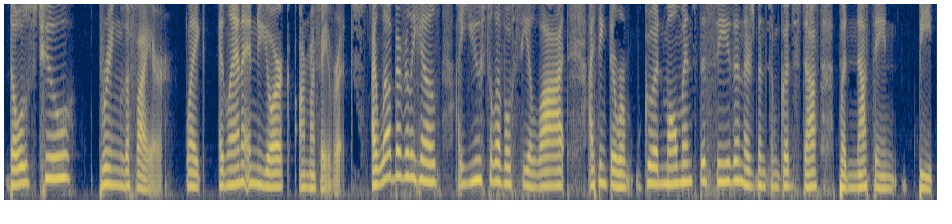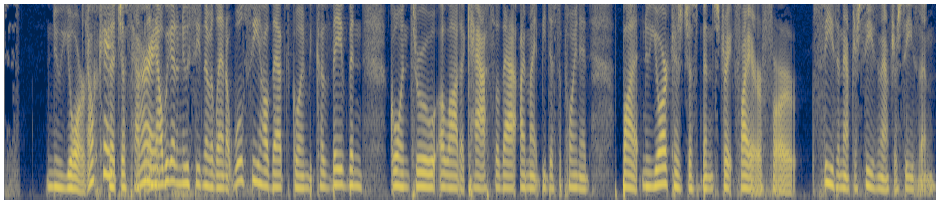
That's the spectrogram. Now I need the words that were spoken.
those two bring the fire. Like Atlanta and New York are my favorites. I love Beverly Hills. I used to love OC a lot. I think there were good moments this season. There's been some good stuff, but nothing beats New York Okay. that just happened. All And now we got a new season of Atlanta. We'll see how that's going because they've been going through a lot of cast, so that I might be disappointed. But New York has just been straight fire for season after season after season.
